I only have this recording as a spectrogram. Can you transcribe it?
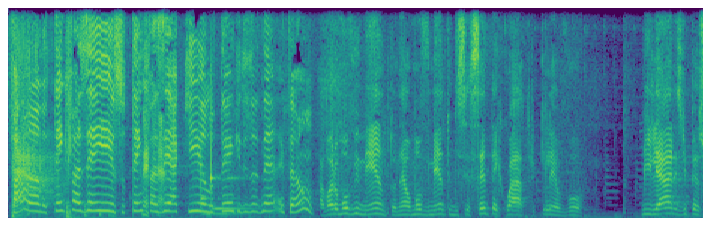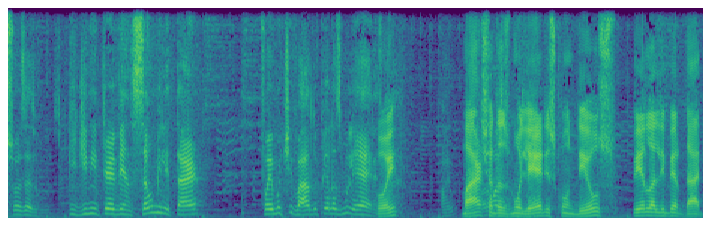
Falando, tem que fazer isso, tem que fazer aquilo, tem que dizer, né? Então, Agora o movimento, né, o movimento de 64 que levou milhares de pessoas às ruas pedindo intervenção militar foi motivado pelas mulheres. Foi. Marcha das Mulheres com Deus pela Liberdade.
